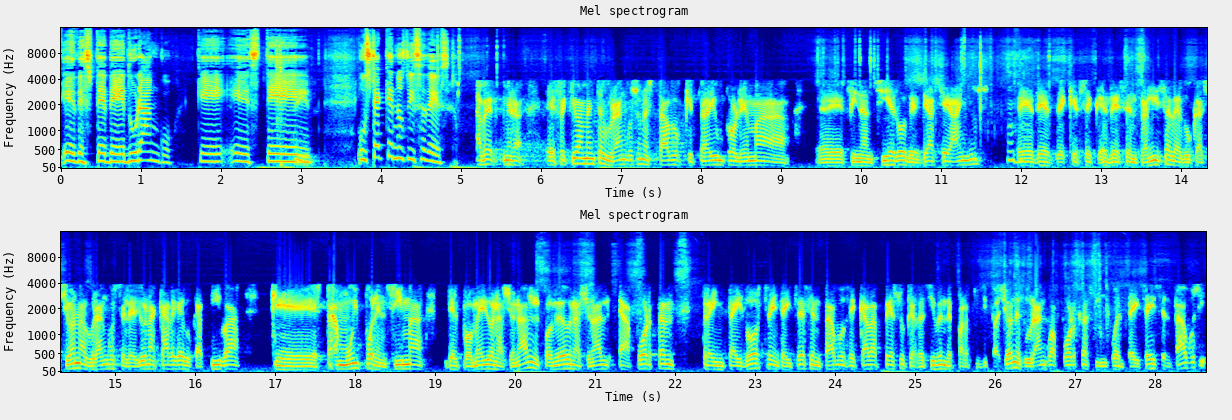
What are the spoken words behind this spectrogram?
eh, de, este, de Durango. Que este, ¿Usted qué nos dice de esto? A ver, mira, efectivamente Durango es un estado que trae un problema eh, financiero desde hace años eh, desde que se descentraliza la educación, a Durango se le dio una carga educativa que está muy por encima del promedio nacional. El promedio nacional aportan 32, 33 centavos de cada peso que reciben de participaciones. Durango aporta 56 centavos y,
